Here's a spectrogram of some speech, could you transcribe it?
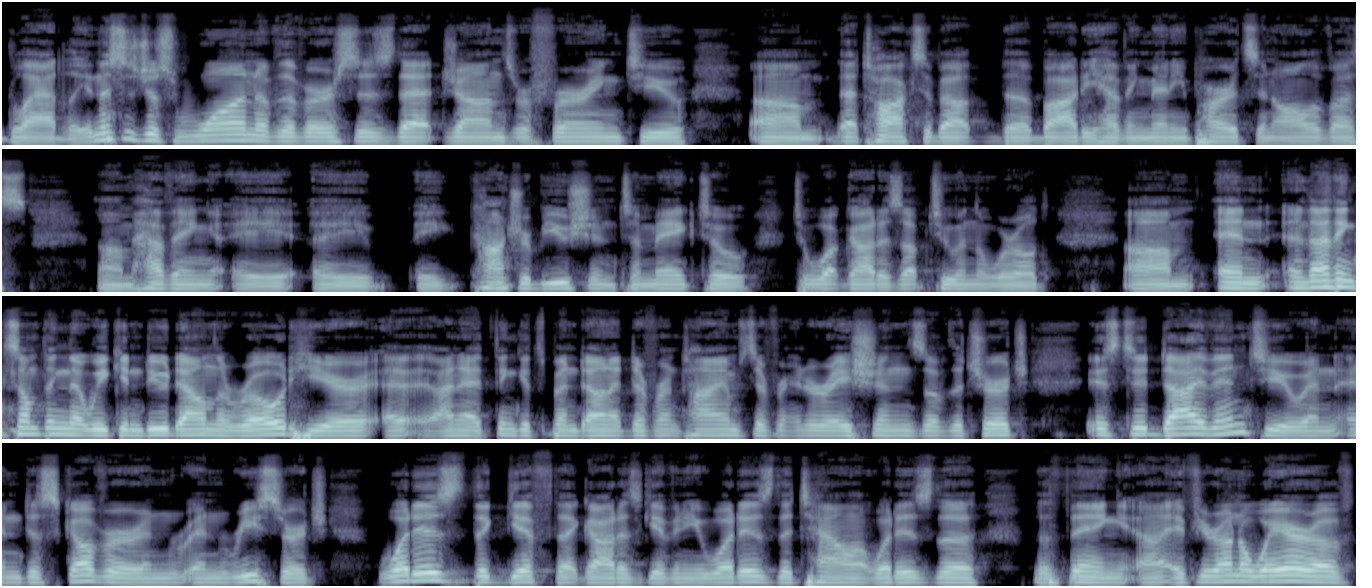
gladly. And this is just one of the verses that John's referring to um, that talks about the body having many parts and all of us um, having a, a, a, contribution to make to, to what God is up to in the world. Um, and, and I think something that we can do down the road here, and I think it's been done at different times, different iterations of the church, is to dive into and, and discover and, and research what is the gift that God has given you? What is the talent? What is the, the thing? Uh, if you're unaware of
